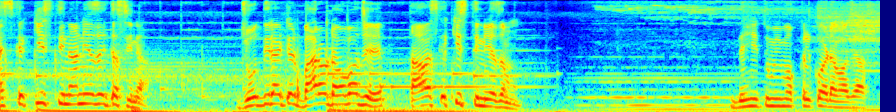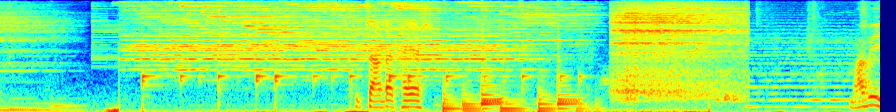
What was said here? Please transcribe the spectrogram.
আজকে কিস্তি না নিয়ে যাইতাছি না। যদি রাইটের বারোটা বাজে তাও আজকে কিস্তি নিয়ে যাব দেখি তুমি মক্কেল কয়টা বাজে আসো। চাটা খাই আস। ভাবি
